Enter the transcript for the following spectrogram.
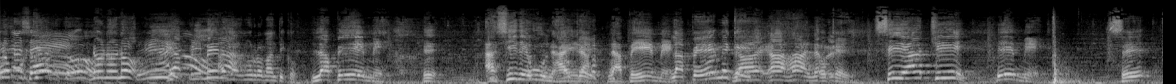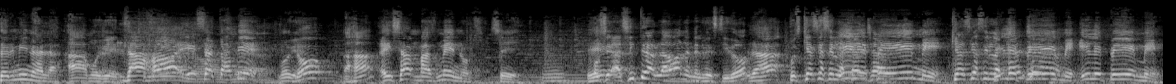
no, exacto. no, no, no. La primera, Hablas muy romántico. la PM. eh, así de una era, la PM. La PM que- La- ajá, la, Ok. CHM. Se Termínala. Ah, muy bien. Ajá, esa o también. sea, muy bien. ¿No? Ajá. Esa más menos. Sí. ¿Eh? O sea, ¿así te hablaban en el vestidor? La- Pues, ¿qué hacías en la cancha? LPM. ¿Qué hacías en la LPM, cancha? LPM.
